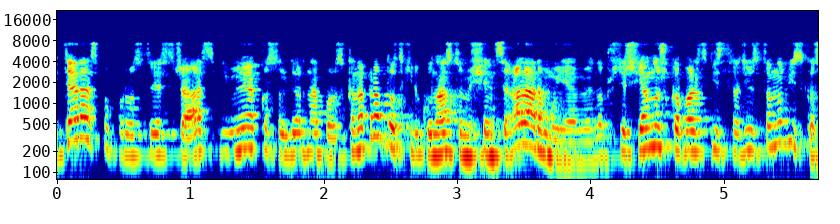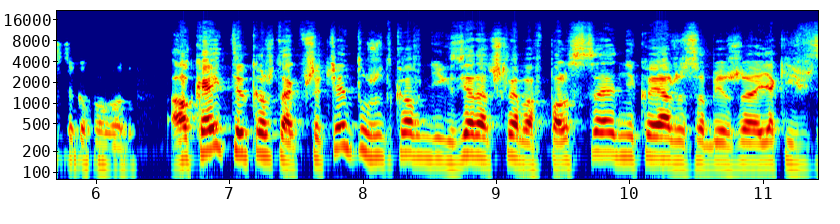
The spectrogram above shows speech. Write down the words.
I teraz po prostu jest czas i my jako Solidarna Polska naprawdę od kilkunastu miesięcy alarmujemy. No przecież Janusz Kowalski stracił stanowisko z tego powodu. Okej, okay, tylko że tak, przeciętny użytkownik zjadacz chleba w Polsce nie kojarzy sobie, że jakieś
